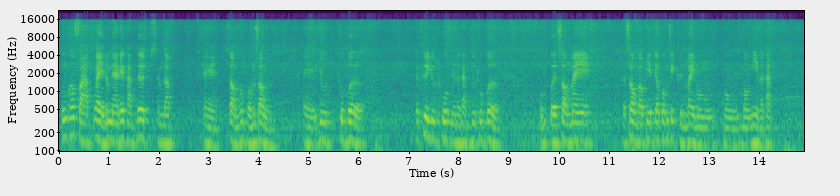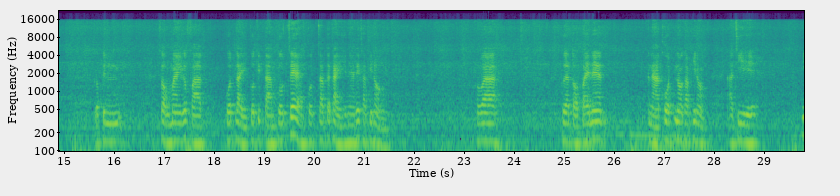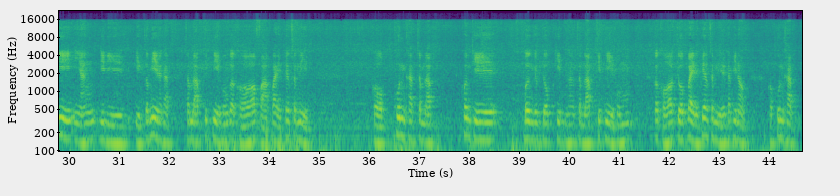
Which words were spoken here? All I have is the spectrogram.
ผมขอฝากไว้น้ำแน่ด้วยครับ เด้อสำหรับส่องของผมส่องยูทูบเบอร์ก็คือ YouTube นี่แหละครับยูทูบเบอร์ผมเปิดส่องไม่ก็ส่องเบาพิษเดี๋ยวผมสิขึ้นไว้มองมองมองนี่แหละครับ ก็เป็นส่องไม่ก็ฝาก กดไลค์กดติดตามกดแชร์กดซับตะไคร้ให้แน่ด้วยครับพี่น้อง เพราะว่าเพื่อต่อไปแน่อนาคตเนาะครับพี่น้องอาจจะมีอหย่างดีๆ อีกก็มีนะครับสำหรับคลิปนี้ผมก็ขอฝากไว้เพียงสำนีขอบคุณครับสำหรับคนที่เบิ่งจนจบคลิปนะครับสำหรับคลิปนี้ผมก็ขอจบไว้เพียงสำนีนะครับพี่น้องขอบคุณครับ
